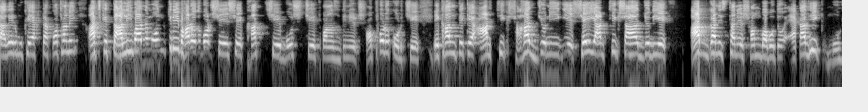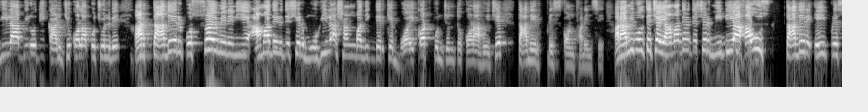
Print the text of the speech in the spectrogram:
তাদের মুখে একটা কথা নেই। আজকে তালিবান মন্ত্রী ভারতবর্ষে এসে খাচ্ছে, বসছে, পাঁচ দিনের সফর করছে। এখান থেকে আর্থিক সাহায্য নিয়ে গিয়ে, সেই আর্থিক সাহায্য দিয়ে আফগানিস্তানে সম্ভবত একাধিক মহিলা বিরোধী কার্যকলাপও চলবে আর তাদের প্রশ্রয় মেনে নিয়ে আমাদের দেশের মহিলা সাংবাদিকদেরকে বয়কট পর্যন্ত করা হয়েছে তাদের প্রেস কনফারেন্সে আর আমি বলতে চাই, আমাদের দেশের মিডিয়া হাউস তাদের এই প্রেস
